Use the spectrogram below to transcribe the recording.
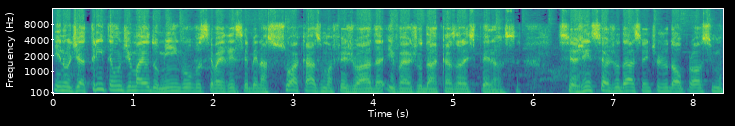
E no dia 31 de maio, domingo, você vai receber na sua casa uma feijoada e vai ajudar a Casa da Esperança. Se a gente se ajudar, se a gente ajudar o próximo,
